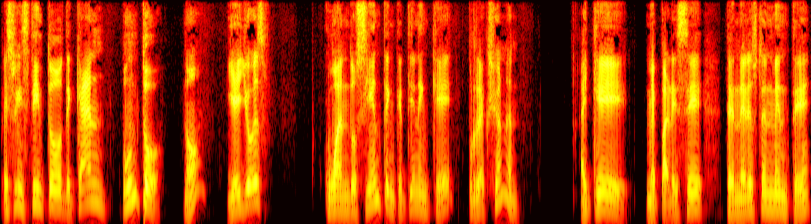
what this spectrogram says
es su instinto de can, punto. ¿No? Y ellos, cuando sienten que tienen que, pues reaccionan. Hay que, me parece, tener esto en mente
